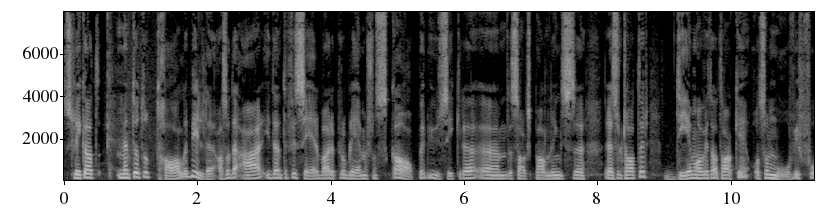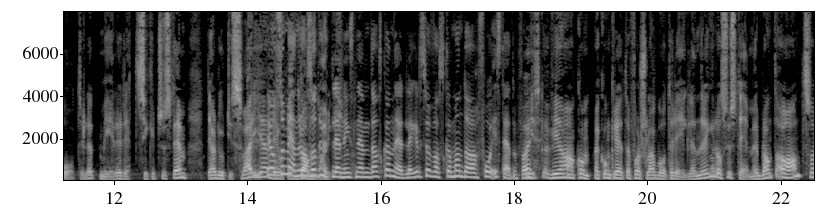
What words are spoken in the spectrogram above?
Slik at, Men det totale bildet altså Det er identifiserbare problemer som skaper usikre eh, saksbehandlingsresultater. Det må vi ta tak i. Og så må vi få til et mer rettssikkert system. Det har de gjort i Sverige. Ja, og så mener du også at Utlendingsnemnda skal nedlegges, hva skal man da få istedenfor? Vi, vi har kommet med konkrete forslag både til regelendringer og systemer. Blant annet så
